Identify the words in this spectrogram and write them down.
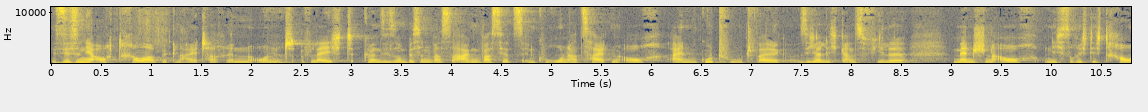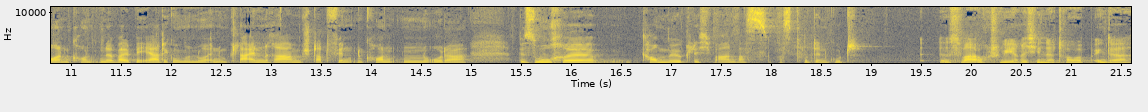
Sie sind ja auch Trauerbegleiterin und ja. vielleicht können Sie so ein bisschen was sagen, was jetzt in Corona-Zeiten auch einem gut tut, weil sicherlich ganz viele Menschen auch nicht so richtig trauern konnten, ne? weil Beerdigungen nur in einem kleinen Rahmen stattfinden konnten oder Besuche kaum möglich waren. Was, was tut denn gut? Es war auch schwierig in der, der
